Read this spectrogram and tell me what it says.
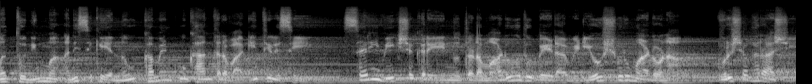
ಮತ್ತು ನಿಮ್ಮ ಅನಿಸಿಕೆಯನ್ನು ಕಮೆಂಟ್ ಮುಖಾಂತರವಾಗಿ ತಿಳಿಸಿ. ಸರಿ ವೀಕ್ಷಕರೇ, ಇನ್ನು ತಡ ಮಾಡುವುದು ಬೇಡ, ವಿಡಿಯೋ ಶುರು ಮಾಡೋಣ. ವೃಷಭ ರಾಶಿ,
